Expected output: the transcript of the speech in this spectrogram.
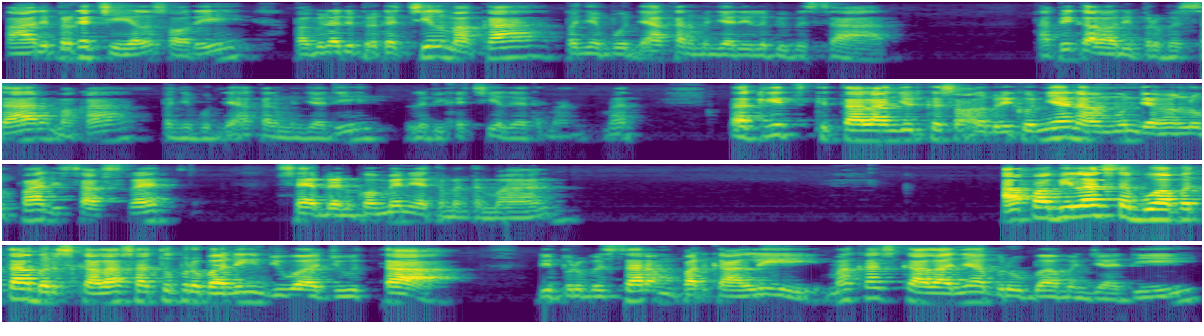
ah, diperkecil, sorry, apabila diperkecil maka penyebutnya akan menjadi lebih besar. Tapi kalau diperbesar, maka penyebutnya akan menjadi lebih kecil ya teman-teman. Lagi kita lanjut ke soal berikutnya, namun jangan lupa di subscribe, share, dan komen ya teman-teman. Apabila sebuah peta berskala 1 perbanding 2 juta diperbesar 4 kali, maka skalanya berubah menjadi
